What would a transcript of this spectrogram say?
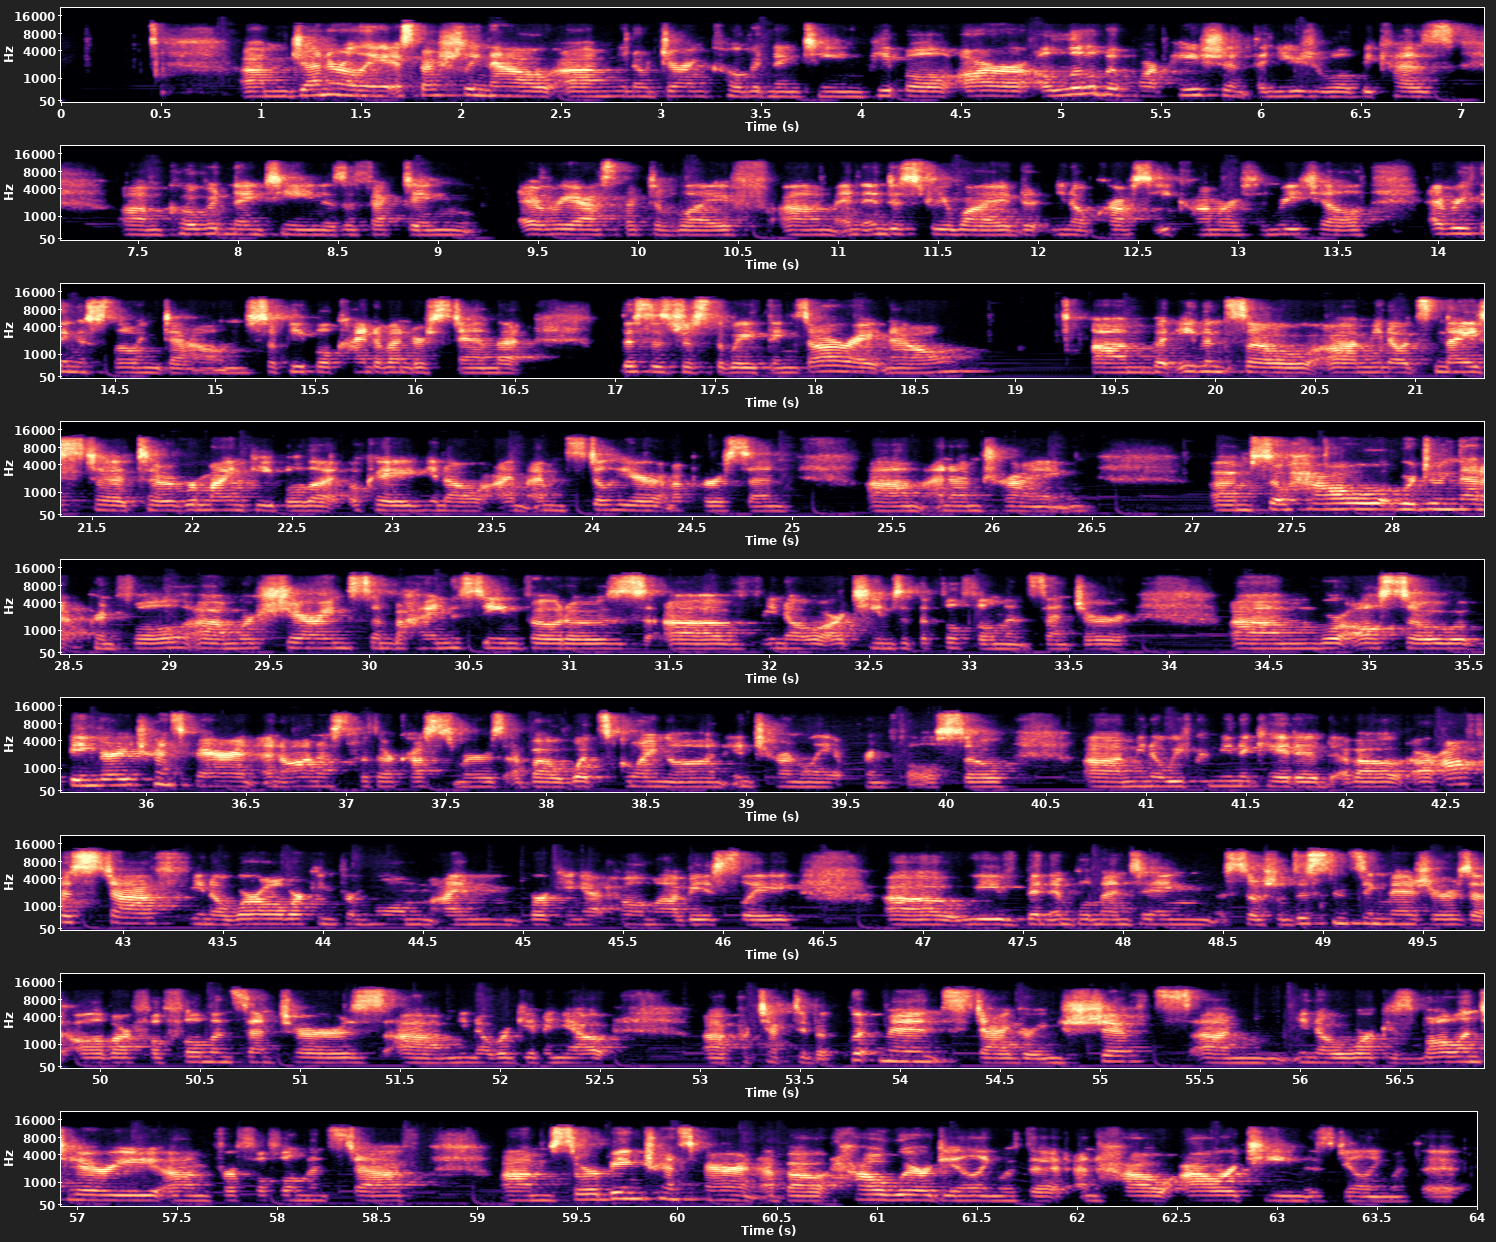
um, generally, especially now, um, you know, during COVID-19, people are a little bit more patient than usual because um, COVID-19 is affecting every aspect of life um, and industry-wide, you know, across e-commerce and retail, everything is slowing down. So people kind of understand that this is just the way things are right now. Um, but even so, um, you know, it's nice to, to remind people that, okay, you know, I'm, I'm still here, I'm a person, um, and I'm trying. Um, so how we're doing that at Printful, um, we're sharing some behind the scene photos of you know our teams at the fulfillment center. Um, we're also being very transparent and honest with our customers about what's going on internally at Printful. So um, you know we've communicated about our office staff. You know we're all working from home. I'm working at home, obviously. Uh, we've been implementing social distancing measures at all of our fulfillment centers. Um, you know we're giving out uh, protective equipment, staggering shifts. Um, you know work is voluntary voluntary um, for fulfillment staff. Um, so we're being transparent about how we're dealing with it and how our team is dealing with it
